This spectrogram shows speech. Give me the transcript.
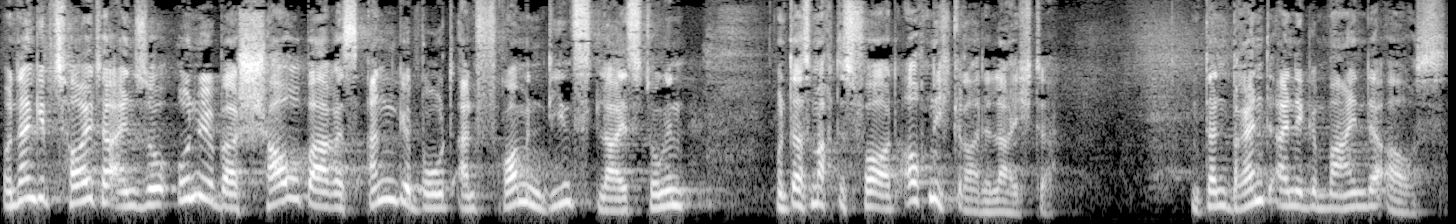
Und dann gibt es heute ein so unüberschaubares Angebot an frommen Dienstleistungen und das macht es vor Ort auch nicht gerade leichter. Und dann brennt eine Gemeinde aus.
